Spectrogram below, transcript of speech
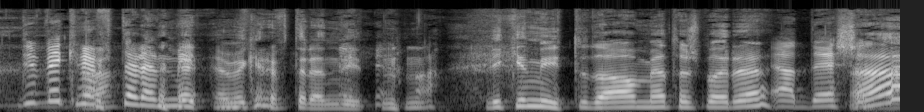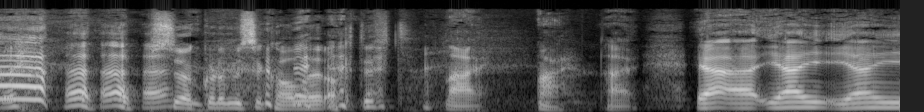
Du bekrefter den Jeg myten. bekrefter den myten. Hvilken myte da, om jeg tør spørre? Ja, det skjønner du. Oppsøker du musikaler aktivt? Nei. Nei. Nei. Jeg, jeg, jeg,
